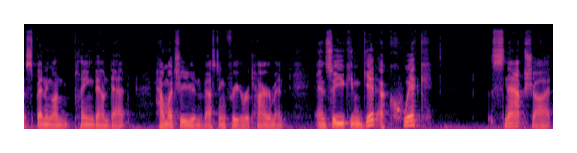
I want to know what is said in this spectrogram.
spending on paying down debt, how much are you investing for your retirement, and so you can get a quick snapshot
